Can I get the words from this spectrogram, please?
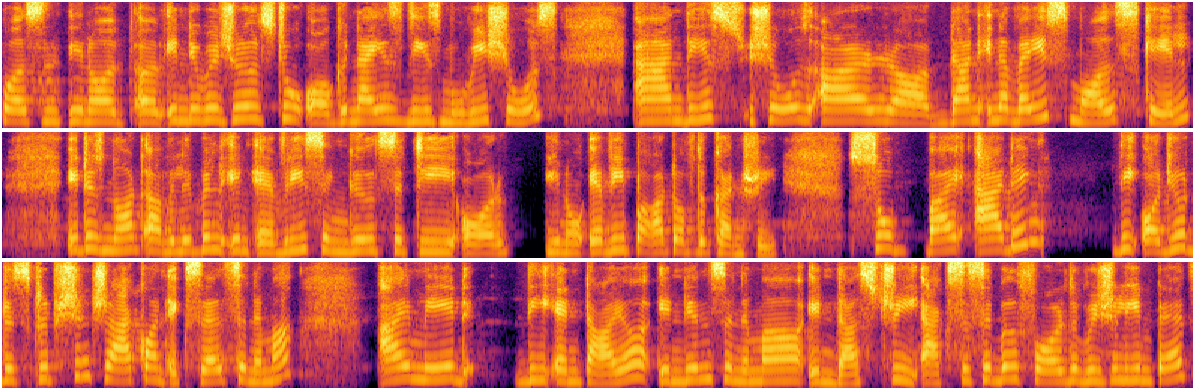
person you know uh, individuals to organize these movie shows. And these shows are uh, done in a very small scale. It is not available in every single city or you know every part of the country. So by adding the audio description track on excel cinema i made the entire indian cinema industry accessible for the visually impaired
